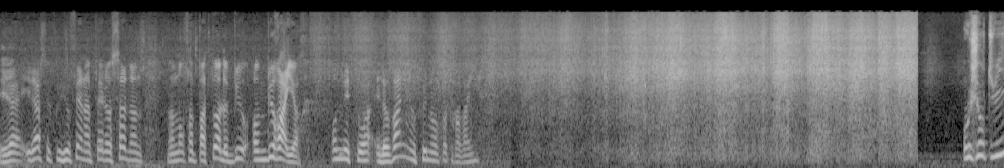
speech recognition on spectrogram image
Et là, ce que je fais, on appelle ça dans, dans notre patois, le bu- on buraille. On nettoie. Et le vin, on fait notre travail. Aujourd'hui,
